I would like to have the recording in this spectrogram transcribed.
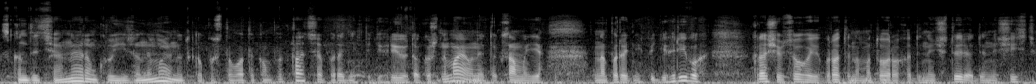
З кондиціонером, круїза немає, ну така пустовата комплектація, передніх підігрівів також немає, вони так само є на передніх підігрівах. Краще всього їх брати на моторах 1.4, 1.6.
